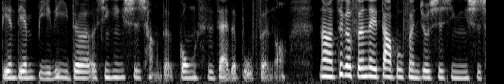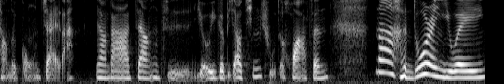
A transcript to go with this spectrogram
点点比例的新兴市场的公司债的部分哦。那这个分类大部分就是新兴市场的公债啦。让大家这样子有一个比较清楚的划分。那很多人以为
